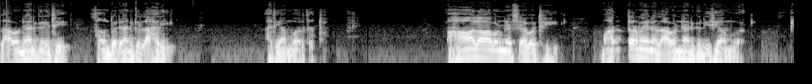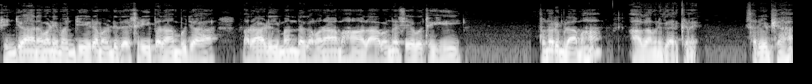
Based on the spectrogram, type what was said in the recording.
లావణ్యానికి నిధి సౌందర్యానికి లహరి. అది అమ్మవారి తత్వం. మహాలావణ్య సేవధి మహత్తరమైన లావణ్యానికి నిధి అమ్మవారు. చింజానమణి మంజీర మండిత శ్రీపదాంబుజ మరాళీ మంద గమనా మహాలావణ్య సేవతి పునరిమ్లామ ఆగామిని కార్యక్రమే. సర్వేభ్య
